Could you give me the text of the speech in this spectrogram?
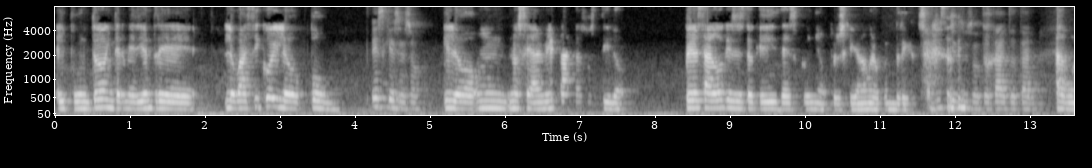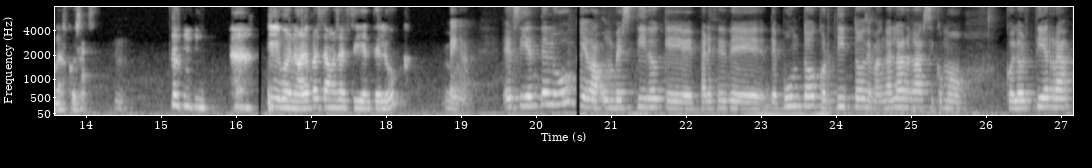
el punto intermedio entre lo básico y lo pum. Es que es eso. Y lo, no sé, a mí me encanta su estilo. Pero es algo que es esto que dices, coño, pero es que yo no me lo pondría. Es que es eso, total, total. Algunas cosas. Mm. Y bueno, ahora pasamos al siguiente look. Venga, el siguiente look lleva un vestido que parece de, de punto, cortito, de manga larga, así como color tierra,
